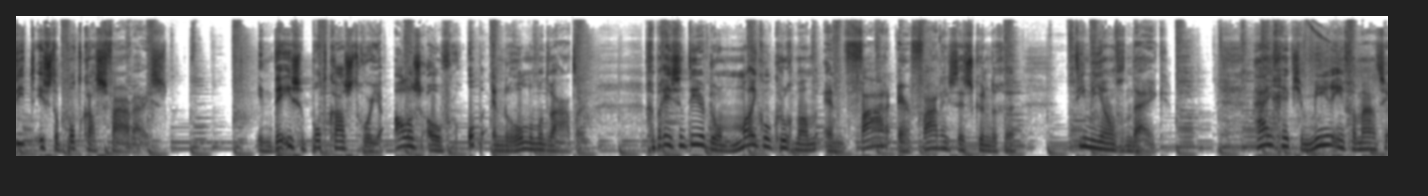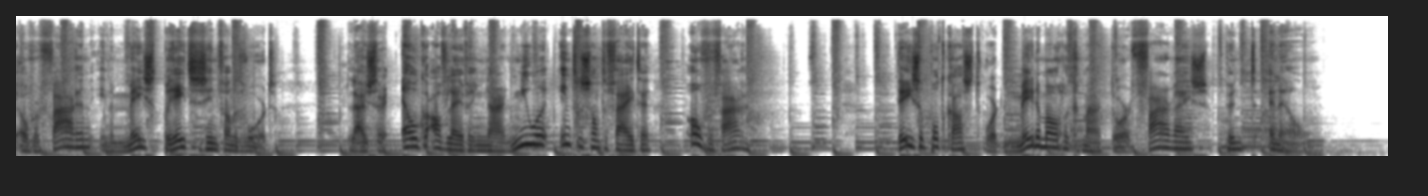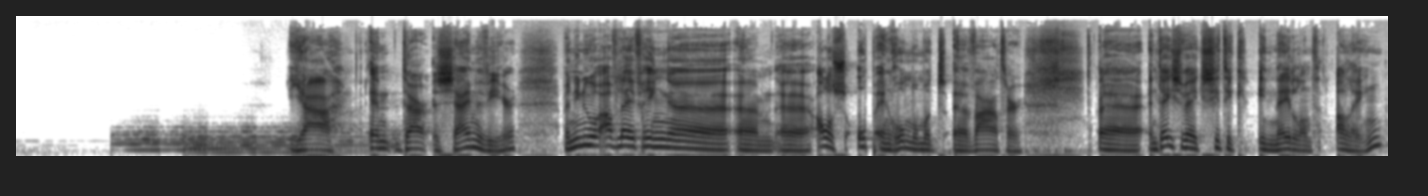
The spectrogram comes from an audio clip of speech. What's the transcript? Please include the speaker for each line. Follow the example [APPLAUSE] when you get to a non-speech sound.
Speaker 1: Dit is de podcast Vaarwijs. In deze podcast hoor je alles over op en rondom het water. Gepresenteerd door Michael Kroegman en vaarervaringsdeskundige Timian van Dijk. Hij geeft je meer informatie over varen in de meest breedste zin van het woord. Luister elke aflevering naar nieuwe interessante feiten over varen. Deze podcast wordt mede mogelijk gemaakt door vaarwijs.nl.
Speaker 2: Ja, en daar zijn we weer. Met een nieuwe aflevering eh, ehm, eh, Alles op en rondom het eh, water. En deze week zit ik in Nederland alleen.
